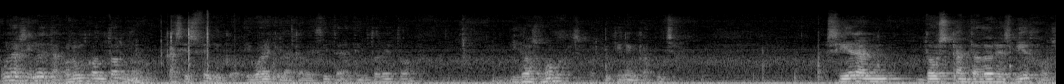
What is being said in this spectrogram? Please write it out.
una silueta con un contorno casi esférico, igual que la cabecita de Tintoretto, y dos monjes, porque tienen capucha. Si eran dos cantadores viejos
